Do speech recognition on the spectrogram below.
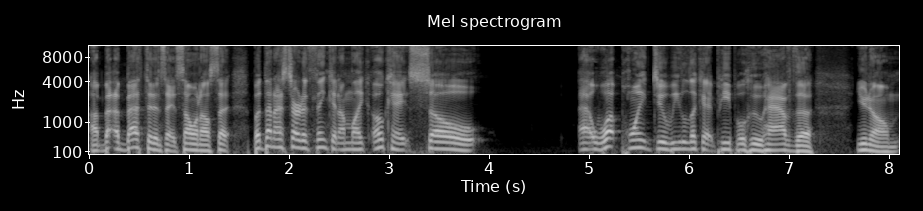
uh, Beth didn't say it; someone else said it. But then I started thinking, I'm like, okay, so at what point do we look at people who have the, you know,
